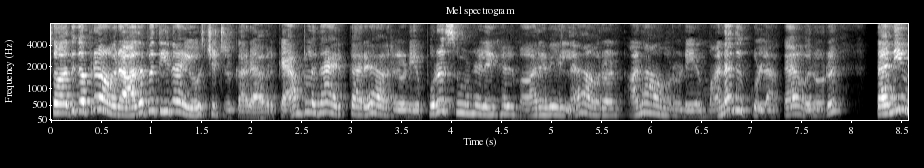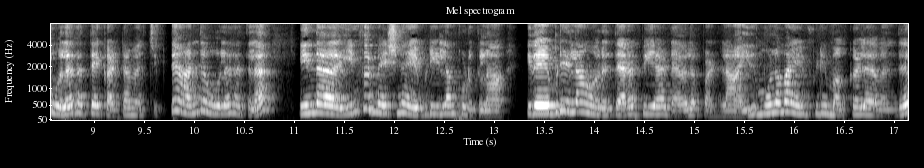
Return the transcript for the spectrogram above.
ஸோ அதுக்கப்புறம் அவர் அதை பற்றி தான் யோசிச்சுட்டு இருக்காரு. அவர் கேம்பில் தான் இருக்காரு. அவருடைய புற சூழ்நிலைகள் மாறவே இல்லை. அவர் ஆனால் அவருடைய மனதுக்குள்ளாக அவர் ஒரு தனி உலகத்தை கட்டமைச்சுக்கிட்டு அந்த உலகத்தில் இந்த இன்ஃபர்மேஷனை எப்படிலாம் கொடுக்கலாம் இதை எப்படிலாம் ஒரு தெரப்பியாக டெவலப் பண்ணலாம் இது மூலமாக எப்படி மக்களை வந்து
